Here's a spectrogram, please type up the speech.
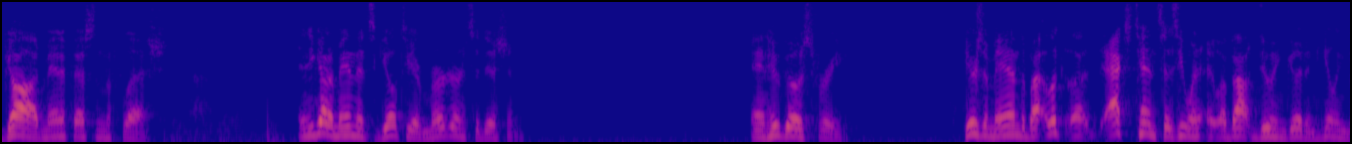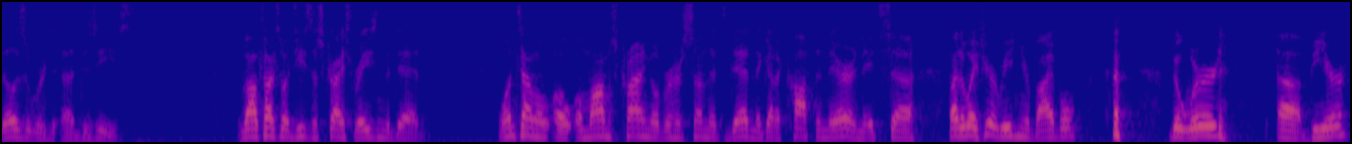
God manifest in the flesh. And you got a man that's guilty of murder and sedition. And who goes free? Here's a man, the look, uh, Acts 10 says he went about doing good and healing those that were uh, diseased. The Bible talks about Jesus Christ raising the dead. One time, a, a, a, mom's crying over her son that's dead, and they got a coffin there. And it's, uh, by the way, if you're reading your Bible, the word uh, beer,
